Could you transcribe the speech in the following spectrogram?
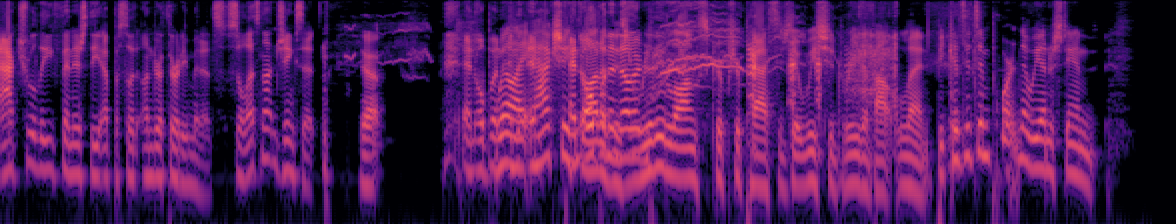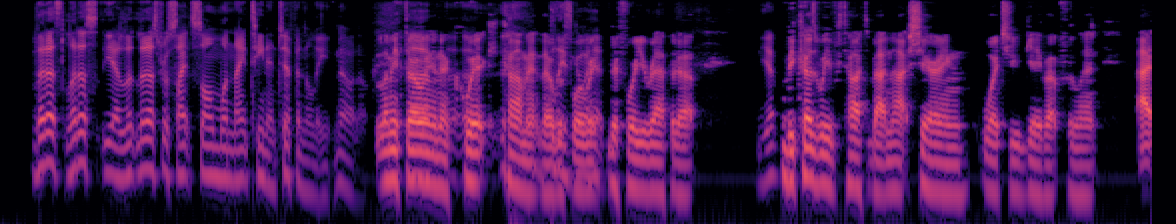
actually finish the episode under 30 minutes. So let's not jinx it. Yeah. and open. Well, and, I and- actually and thought of open this another. really long scripture passage that we should read about Lent because it's important that we understand. Let us let us yeah let, let us recite Psalm 119 antiphonally. No, no. Let me throw Uh, in a uh, quick comment though before we, before you wrap it up. Yep. because we've talked about not sharing what you gave up for Lent, I,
